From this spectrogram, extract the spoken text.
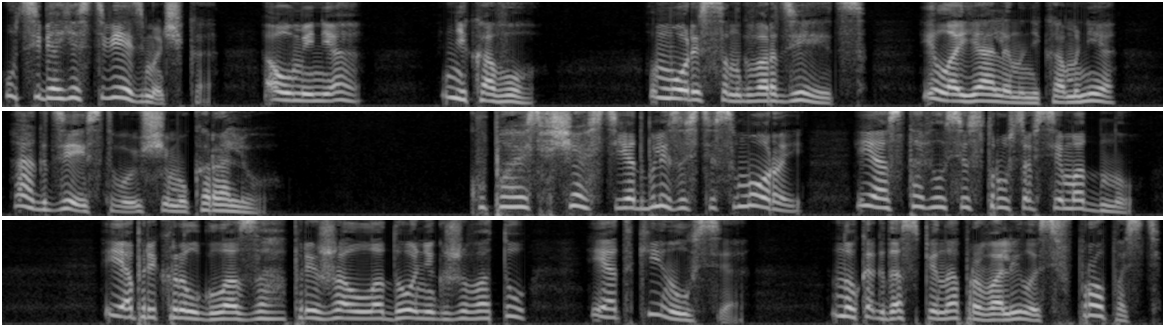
У тебя есть ведьмочка, а у меня никого. Моррисон гвардеец, и лоялен не ко мне, а к действующему королю. Купаясь в счастье от близости с Морой, я оставил сестру совсем одну. Я прикрыл глаза, прижал ладони к животу и откинулся. Но когда спина провалилась в пропасть,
